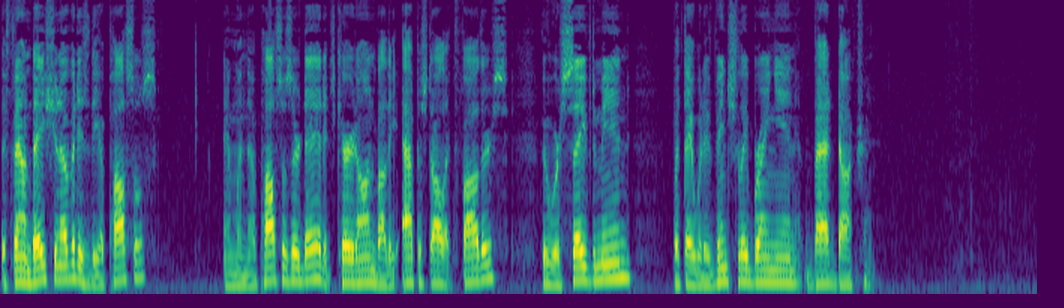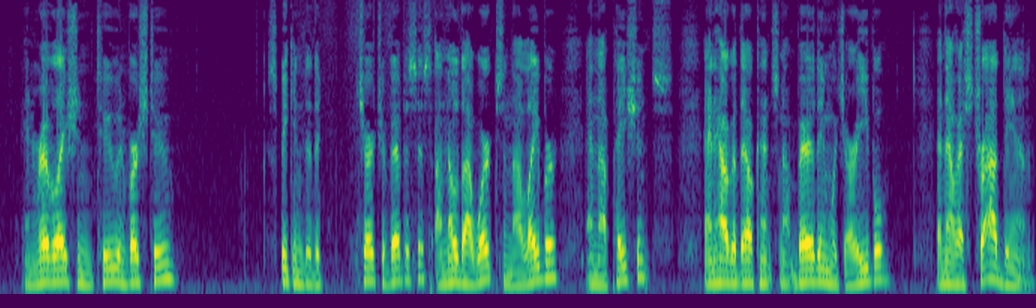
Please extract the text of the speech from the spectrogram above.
the foundation of it is the apostles. And when the apostles are dead, it's carried on by the apostolic fathers who were saved men, but they would eventually bring in bad doctrine. In Revelation 2 and verse 2, speaking to the church of Ephesus, I know thy works and thy labor and thy patience, and how thou canst not bear them which are evil, and thou hast tried them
